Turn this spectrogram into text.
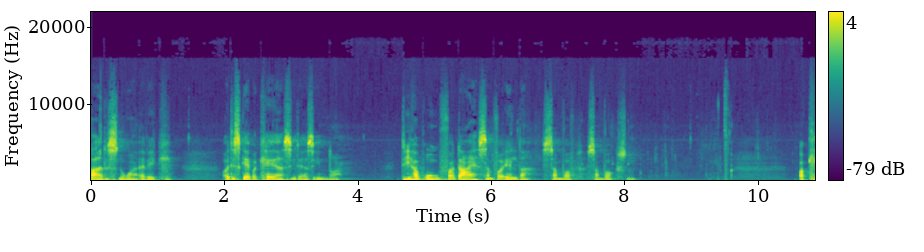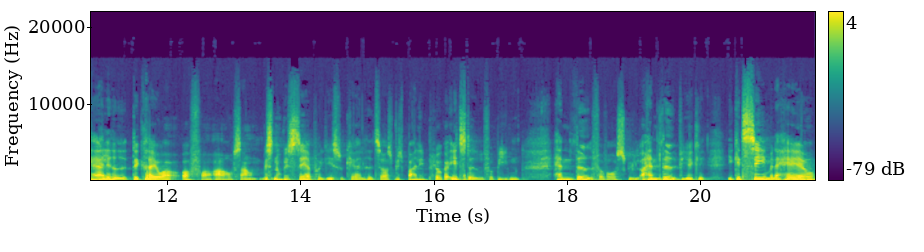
rettesnore er væk, og det skaber kaos i deres indre. De har brug for dig som forældre, som, som voksen. Og kærlighed, det kræver ofre og afsavn. Hvis nu vi ser på Jesu kærlighed til os, hvis vi bare lige plukker et sted ud for Bibelen. Han led for vores skyld, og han led virkelig. I Gethsemane have,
